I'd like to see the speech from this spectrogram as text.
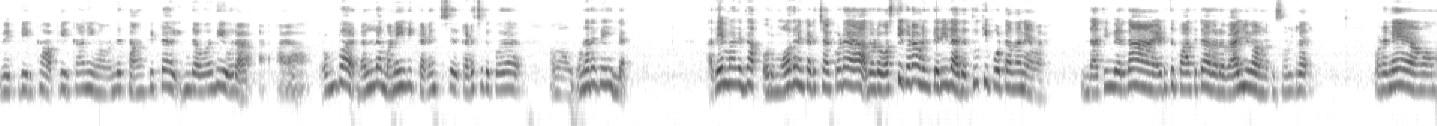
இவன் இப்படி இருக்கா அப்படி இருக்கான்னு இவன் வந்து தாங்கிட்ட இந்த மாதிரி ஒரு ரொம்ப நல்ல மனைவி கிடைச்சி கிடைச்சது கூட அவன் உணரவே இல்லை. அதே மாதிரி தான் ஒரு மோதிரம் கிடைச்சா கூட அதோட வசதி கூட அவனுக்கு தெரியல. அதை தூக்கி போட்டால் தானே அவன். இந்த அத்திம்பேர் தான் எடுத்து பார்த்துட்டு அதோட வேல்யூ அவனுக்கு சொல்கிறார் உடனே அவன்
